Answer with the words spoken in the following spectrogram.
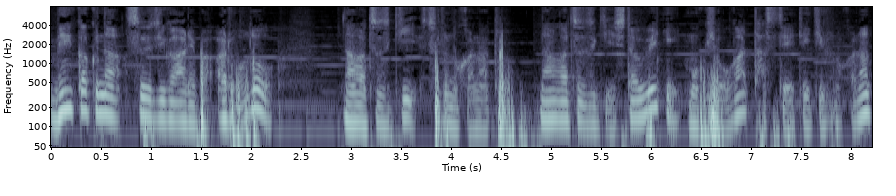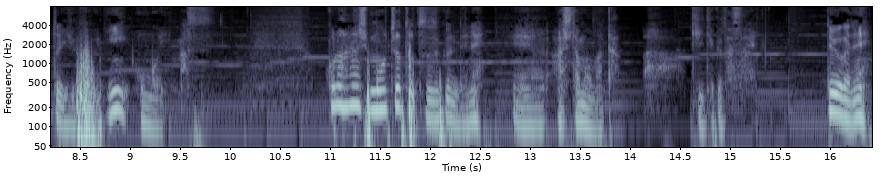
明確な数字があればあるほど長続きするのかなと。長続きした上に目標が達成できるのかなというふうに思います。この話もうちょっと続くんでね、えー、明日もまた聞いてください。というわけでね、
